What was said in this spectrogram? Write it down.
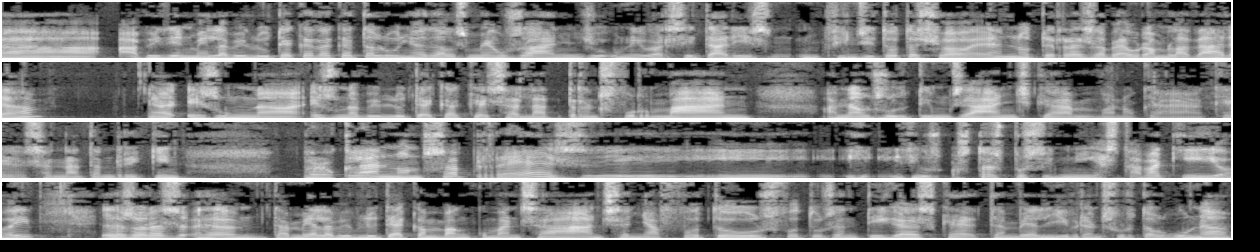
Uh, evidentment, la Biblioteca de Catalunya dels meus anys universitaris, fins i tot això, eh, no té res a veure amb la d'ara, és una, és una biblioteca que s'ha anat transformant en els últims anys, que, bueno, que, que s'ha anat enriquint, però clar, no en sap res. I, i, i, i dius, ostres, si ni estava aquí, oi? Aleshores, eh, també a la biblioteca em van començar a ensenyar fotos, fotos antigues, que també al llibre en surt alguna,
